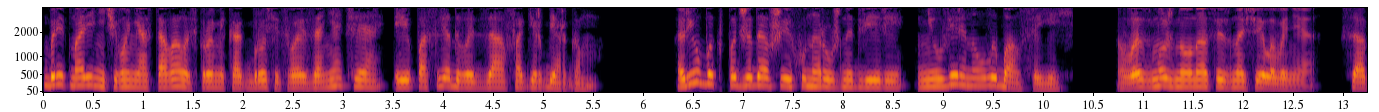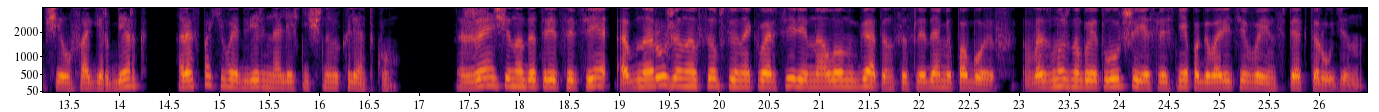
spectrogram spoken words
Брит Мари ничего не оставалось, кроме как бросить свое занятие и последовать за Фагербергом. Рюбок, поджидавший их у наружной двери, неуверенно улыбался ей. «Возможно, у нас изнасилование», — сообщил Фагерберг, распахивая дверь на лестничную клетку. «Женщина до тридцати обнаружена в собственной квартире на Лонг-Гаттон со следами побоев. Возможно, будет лучше, если с ней поговорите вы, инспектор Удин»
